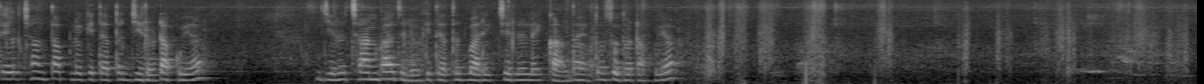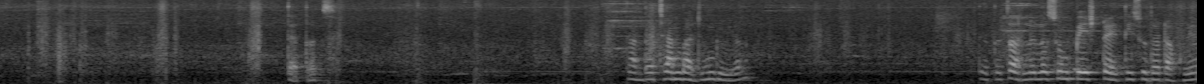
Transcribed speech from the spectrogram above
तेल छान तापलं की त्यातच जिरं टाकूया. जिरं छान भाजलं की त्यातच बारीक चिरलेला एक कांदा आहे तो सुद्धा टाकूया. त्यातच कांदा छान भाजून घेऊया. त्यातच आलं लसूण पेस्ट आहे ती सुद्धा टाकूया.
